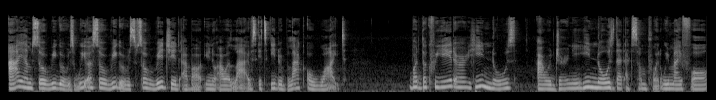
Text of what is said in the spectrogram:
I am so rigorous. We are so rigorous, so rigid about, you know, our lives. It's either black or white. But the creator, he knows our journey. He knows that at some point we might fall.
